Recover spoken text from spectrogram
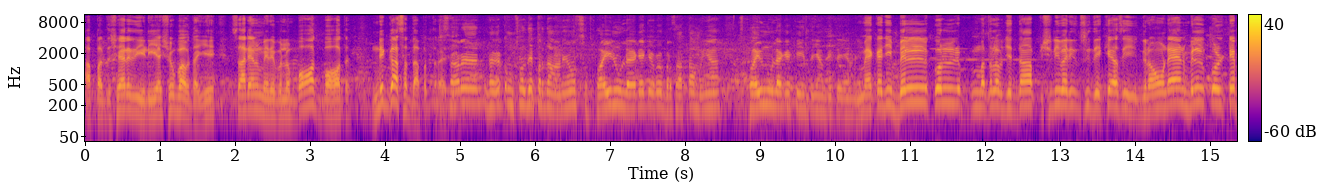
ਆਪਾਂ ਦੁਸ਼ਹਿਰੇ ਦੀ ਜਿਹੜੀ ਹੈ ਸ਼ੋਭਾ ਵਧਾਈਏ। ਸਾਰਿਆਂ ਨੂੰ ਮੇਰੇ ਵੱਲੋਂ ਬਹੁਤ ਬਹੁਤ ਨਿੱਘਾ ਸੱਦਾ ਪੱਤਰ ਹੈ ਜੀ। ਸਰ ਨਗਰ ਕੌਂਸਲ ਦੇ ਪ੍ਰਧਾਨ ਹੋ ਸਫ਼ਾਈ ਨੂੰ ਲੈ ਕੇ ਕਿਉਂਕਿ ਬਰਸਾਤਾਂ ਹੋਈਆਂ ਸਫ਼ਾਈ ਨੂੰ ਲੈ ਕੇ ਕੀ ਇੰਤਜ਼ਾਮ ਕੀਤੇ ਜਾਣਗੇ? ਮੈਂ ਕਿਹਾ ਜੀ ਬਿਲਕੁਲ ਮਤਲਬ ਜਿੱਦਾਂ ਪਿਛਲੀ ਵਾਰੀ ਤੁਸੀਂ ਦੇਖਿਆ ਸੀ ਗਰਾਊਂਡ ਐਨ ਬਿਲਕੁਲ ਟਿਪ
